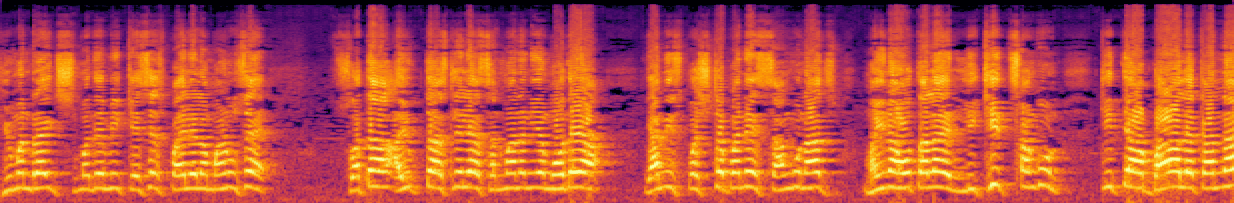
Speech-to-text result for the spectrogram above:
ह्युमन राईट्समध्ये मी केसेस पाहिलेला माणूस आहे स्वतः आयुक्त असलेल्या सन्माननीय महोदया यांनी स्पष्टपणे सांगून आज महिना होत आलाय लिखित सांगून की त्या बालकांना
